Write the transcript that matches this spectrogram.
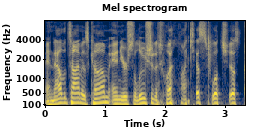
And now the time has come, and your solution is well, I guess we'll just,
